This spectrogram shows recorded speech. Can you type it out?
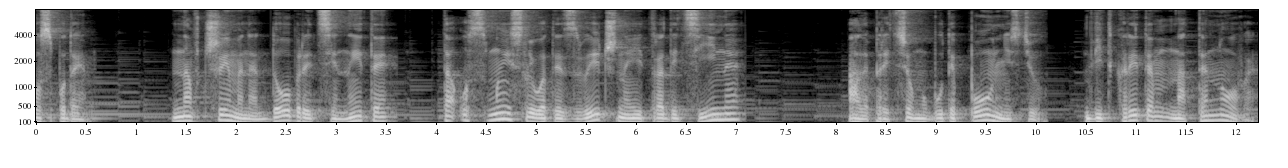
Господи, навчи мене добре цінити та осмислювати звичне і традиційне, але при цьому бути повністю відкритим на те нове,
